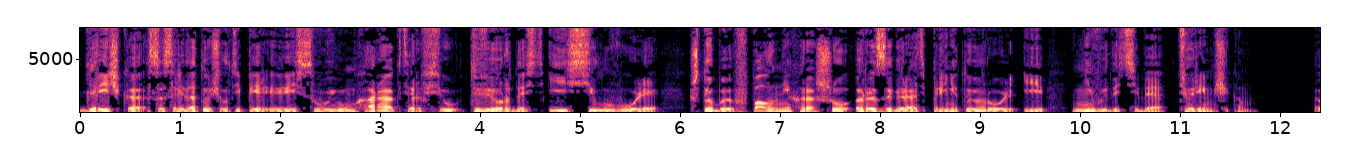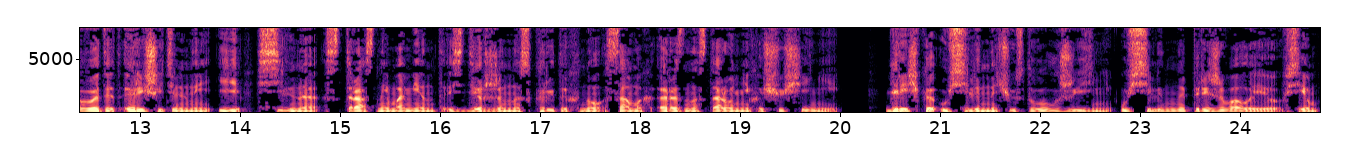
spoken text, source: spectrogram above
Гречка сосредоточил теперь весь свой ум, характер, всю твердость и силу воли, чтобы вполне хорошо разыграть принятую роль и не выдать себя тюремщиком. В этот решительный и сильно страстный момент сдержанно скрытых, но самых разносторонних ощущений, Гречка усиленно чувствовал жизнь, усиленно переживал ее всем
